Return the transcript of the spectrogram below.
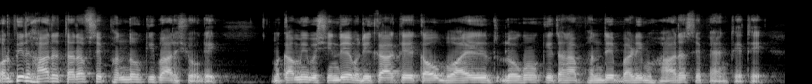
और फिर हर तरफ़ से फंदों की बारिश हो गई। मकामी बशिंदे अमरीका के काउ लोगों की तरह फंदे बड़ी महारत से फेंकते थे।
